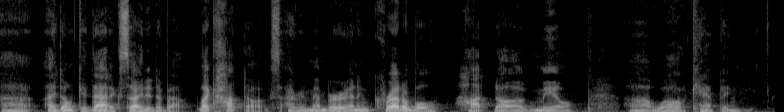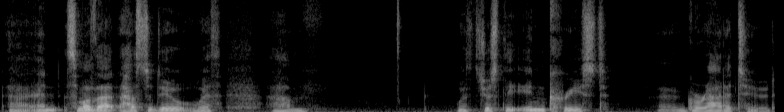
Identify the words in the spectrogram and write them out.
uh, I don't get that excited about, like hot dogs. I remember an incredible hot dog meal uh, while camping uh, and some of that has to do with, um, with just the increased uh, gratitude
